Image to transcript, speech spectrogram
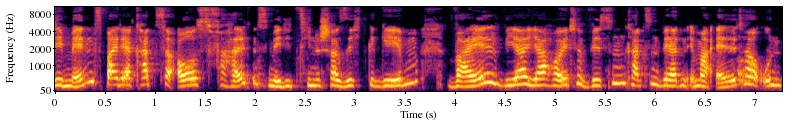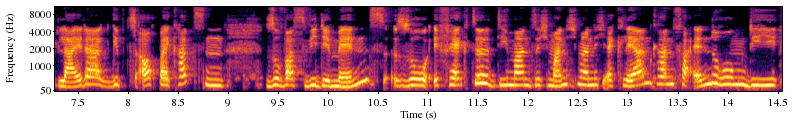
Demenz bei der Katze aus verhaltensmedizinischer Sicht gegeben, weil wir ja heute wissen, Katzen werden immer älter und leider gibt's auch bei Katzen sowas wie Demenz, so Effekte, die man sich manchmal nicht erklären kann, Veränderungen, die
